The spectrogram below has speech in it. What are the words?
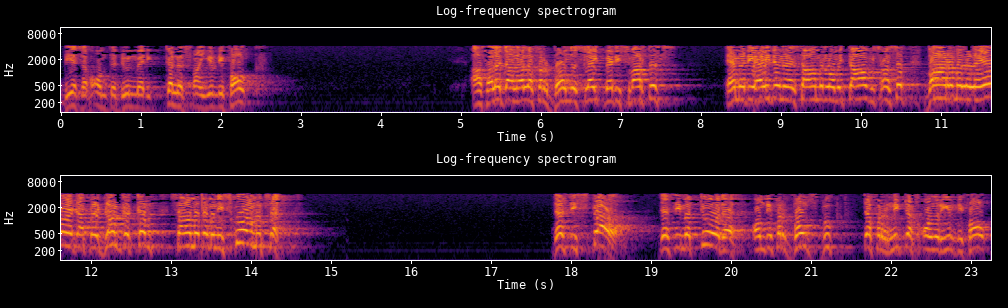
besig om te doen met die kinders van hierdie volk as hulle dan hulle verbonde sluit met die swartes en met die heidene en saam met hulle om die tafels gaan sit, waarom hulle hê dat my blanke kind saam met hom in die skool moet sit? Dis die spel, dis die metode om die verbondsboek te vernietig onder hierdie volk.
